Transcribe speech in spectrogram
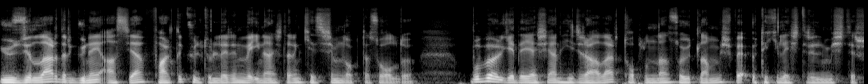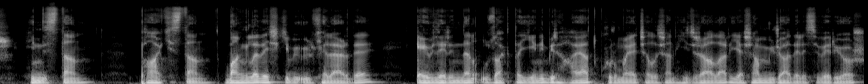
Yüzyıllardır Güney Asya farklı kültürlerin ve inançların kesişim noktası oldu. Bu bölgede yaşayan hicralar toplumdan soyutlanmış ve ötekileştirilmiştir. Hindistan, Pakistan, Bangladeş gibi ülkelerde evlerinden uzakta yeni bir hayat kurmaya çalışan hicralar yaşam mücadelesi veriyor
